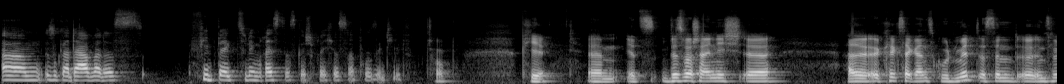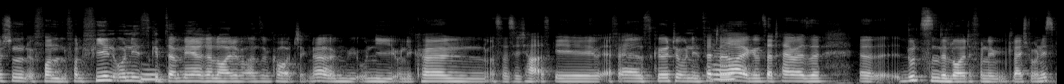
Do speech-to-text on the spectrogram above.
Ähm, sogar da war das Feedback zu dem Rest des Gesprächs sehr positiv. Top. Okay, ähm, jetzt bist wahrscheinlich... Äh also kriegst ja ganz gut mit. Es sind äh, inzwischen von, von vielen Unis, mhm. gibt da mehrere Leute bei uns im Coaching. Ne? Irgendwie Uni, Uni Köln, was weiß ich, HSG, FS, Goethe-Uni etc. Mhm. Da gibt es ja teilweise äh, Dutzende Leute von den gleichen Unis.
